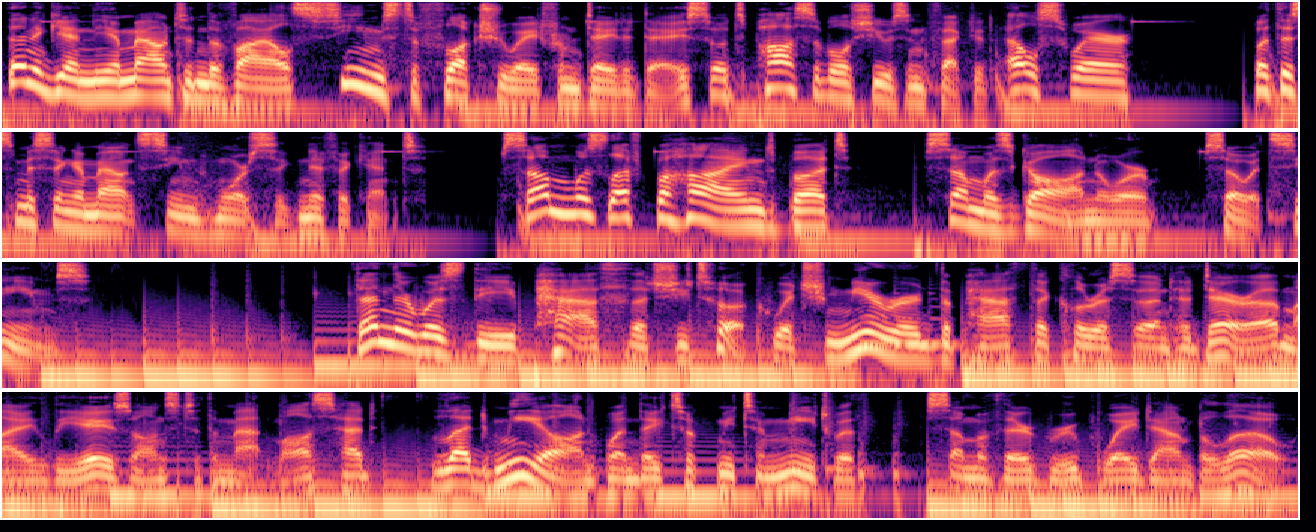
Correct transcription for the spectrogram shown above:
Then again, the amount in the vial seems to fluctuate from day to day, so it's possible she was infected elsewhere, but this missing amount seemed more significant. Some was left behind, but some was gone, or so it seems. Then there was the path that she took, which mirrored the path that Clarissa and Hedera, my liaisons to the Matmos, had led me on when they took me to meet with some of their group way down below.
